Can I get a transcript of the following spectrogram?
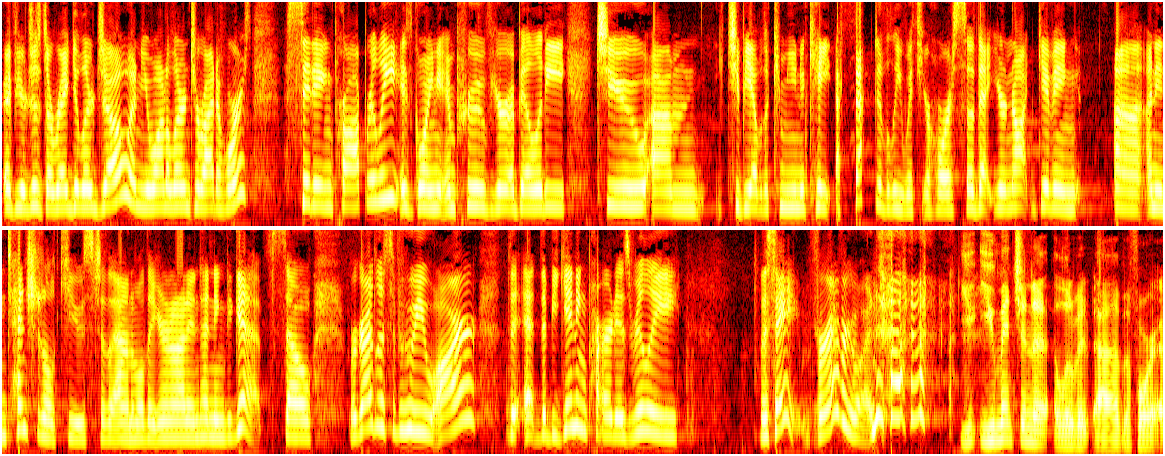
if you're just a regular Joe and you want to learn to ride a horse, sitting properly is going to improve your ability to um, to be able to communicate effectively with your horse, so that you're not giving uh, unintentional cues to the animal that you're not intending to give. So, regardless of who you are, the, the beginning part is really the same for everyone. you, you mentioned a, a little bit uh, before uh,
